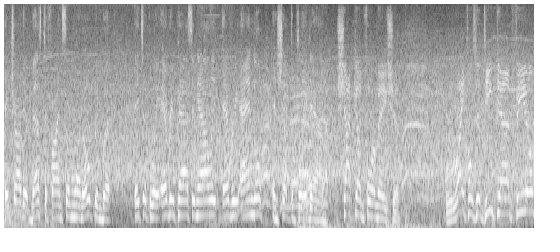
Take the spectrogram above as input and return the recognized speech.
They try their best to find someone open, but they took away every passing alley, every angle, and shut the play down. Shotgun formation. Rifles it deep downfield.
